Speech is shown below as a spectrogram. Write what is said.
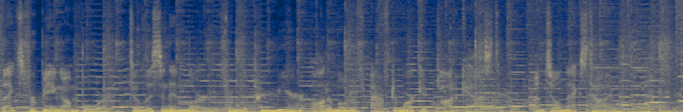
Thanks for being on board to listen and learn from the premier automotive aftermarket podcast. Until next time.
